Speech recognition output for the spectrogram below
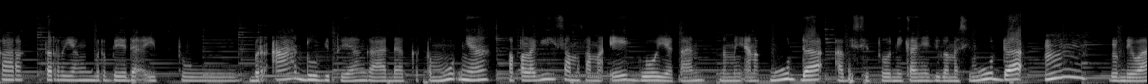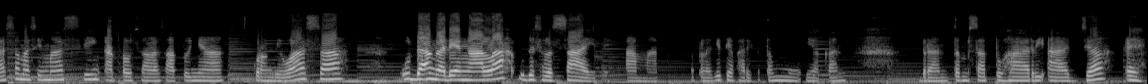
karakter yang berbeda itu beradu gitu ya nggak ada ketemunya apalagi sama-sama ego ya kan. Namanya anak muda habis itu nikahnya juga masih muda hmm belum dewasa masing-masing atau salah satunya kurang dewasa udah nggak ada yang ngalah udah selesai deh tamat. Apalagi tiap hari ketemu ya kan berantem satu hari aja. Eh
